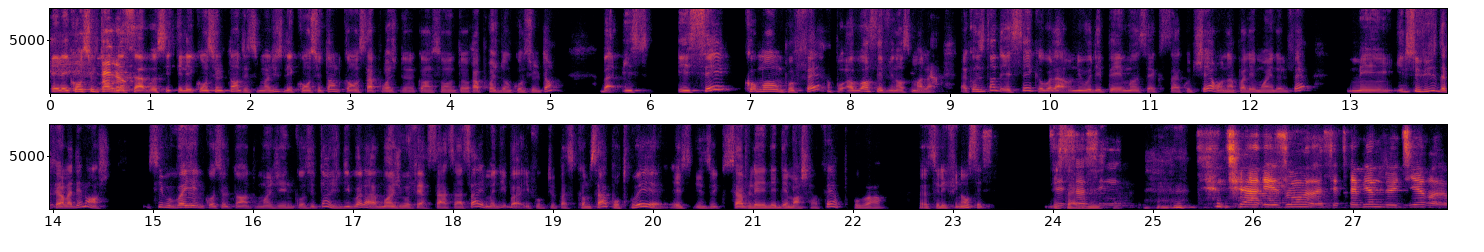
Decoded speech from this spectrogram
Et les consultants le savent aussi. Et les consultantes, excuse-moi juste, les consultantes, quand on s'approche, quand on se rapproche d'un consultant, bah, il, sait comment on peut faire pour avoir ces financements-là. La consultante, elle sait que voilà, au niveau des paiements, c'est que ça coûte cher, on n'a pas les moyens de le faire, mais il suffit juste de faire la démarche. Si vous voyez une consultante, moi j'ai une consultante, je dis voilà, moi je veux faire ça, ça, ça, il me dit bah, il faut que tu passes comme ça pour trouver. ils savent les, les, démarches à faire pour pouvoir euh, se les financer. C'est ça, tu as raison, euh, c'est très bien de le dire euh,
